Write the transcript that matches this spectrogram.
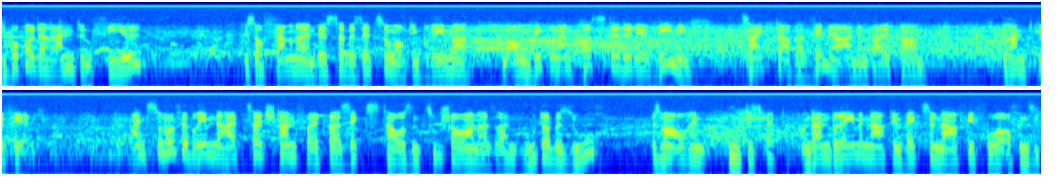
Die Bocholter rannten viel, bis auf Ferner in bester Besetzung, auch die Bremer im Augenblick. Und dann kostete der wenig, zeigte aber, wenn er an den Ball kam, brandgefährlich war. 1 zu 0 für Bremen der Halbzeitstand vor etwa 6000 Zuschauern, also ein guter Besuch. Es war auch ein gutes Wetter. Und dann Bremen nach dem Wechsel nach wie vor offensiv.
